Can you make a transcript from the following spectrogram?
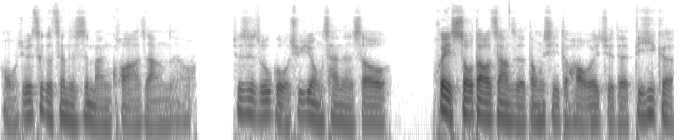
哦，我觉得这个真的是蛮夸张的哦。就是如果我去用餐的时候会收到这样子的东西的话，我会觉得第一个，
